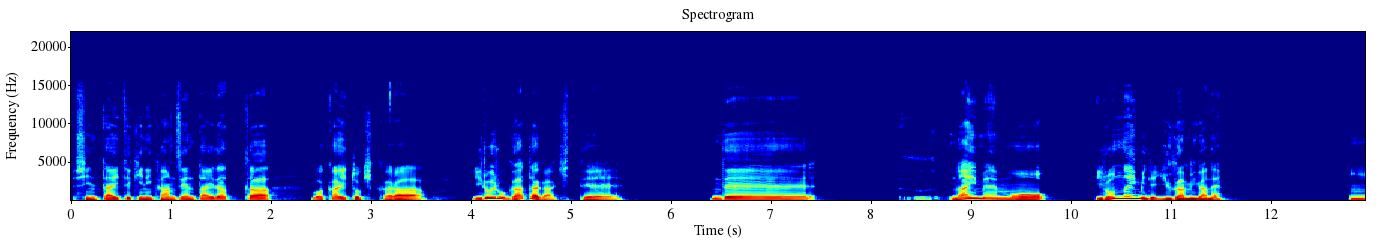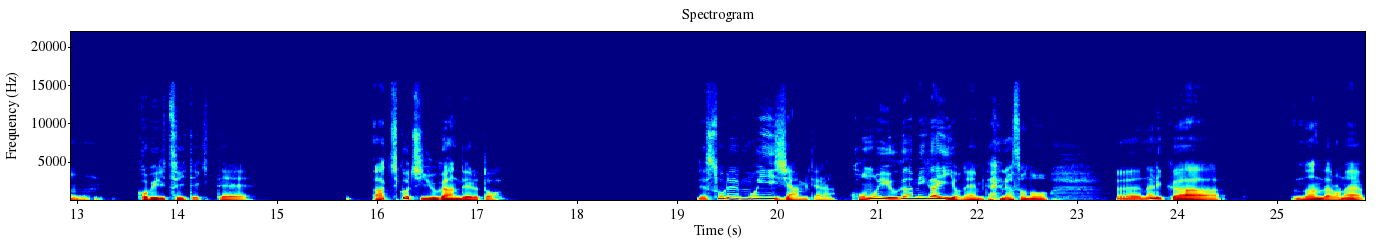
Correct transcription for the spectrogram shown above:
身体的に完全体だった若い時から、いろいろガタが来て、で、内面もいろんな意味で歪みがね、うん、こびりついてきて、あちこち歪んでると。で、それもいいじゃん、みたいな。この歪みがいいよね、みたいな、その、え何か、なんだろうね、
